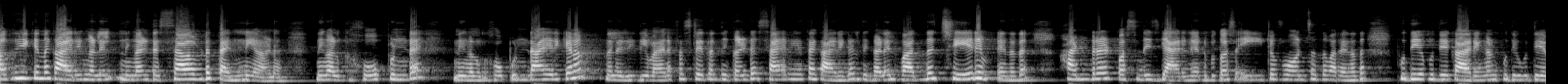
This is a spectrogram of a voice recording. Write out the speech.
ആഗ്രഹിക്കുന്ന കാര്യങ്ങളിൽ നിങ്ങൾ ഡിസേർവ്ഡ് തന്നെയാണ്. നിങ്ങൾക്ക് ഹോപ്പ് ഉണ്ട് നിങ്ങൾക്ക് ഹോപ്പ് ഉണ്ടായിരിക്കണം. നല്ല രീതിയിൽ മാനിഫെസ്റ്റ് ചെയ്ത നിങ്ങൾ ഡിസയർ ചെയ്യാത്ത കാര്യങ്ങൾ നിങ്ങളിൽ വന്ന് ചേരും എന്നത് ഹൺഡ്രഡ് പെർസെന്റേജ് ഗ്യാരണ്ടിയാണ് ബിക്കോസ് എയ്റ്റ് ഓഫ് വൺസ് എന്ന് പറയുന്നത് പുതിയ പുതിയ കാര്യങ്ങൾ പുതിയ പുതിയ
